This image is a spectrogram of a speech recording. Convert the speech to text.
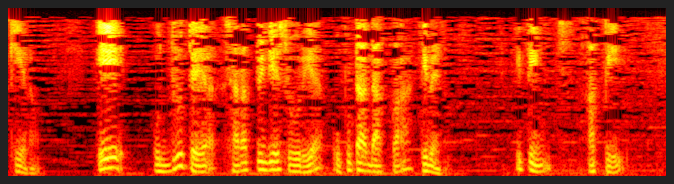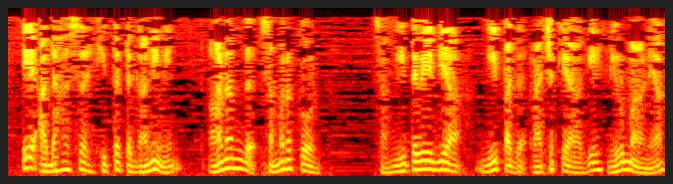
කියනවා. ඒ උද්ෘතය සරත් විජේ සූර්ය උපුටා දක්වා තිබෙනවා. ඉතින් අපි ඒ අදහස හිතට ගනිමින් ආනන්ද සමරකෝන් සංගීතවේදියා ගීපද රචකයාගේ නිර්මාණයක්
